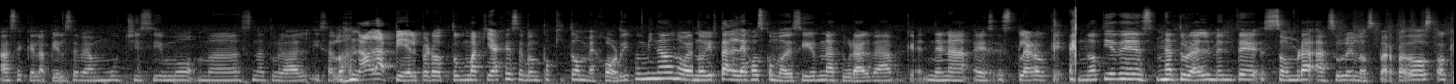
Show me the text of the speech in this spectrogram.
Hace que la piel se vea muchísimo más natural y saludable. No la piel, pero tu maquillaje se ve un poquito mejor difuminado. No, no ir tan lejos como decir natural, ¿verdad? Porque, nena, es, es claro que no tienes naturalmente sombra azul en los párpados. Ok,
